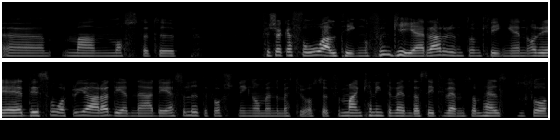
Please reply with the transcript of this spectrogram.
uh, man måste typ försöka få allting att fungera runt omkring en och det, det är svårt att göra det när det är så lite forskning om endometrios, för man kan inte vända sig till vem som helst och så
